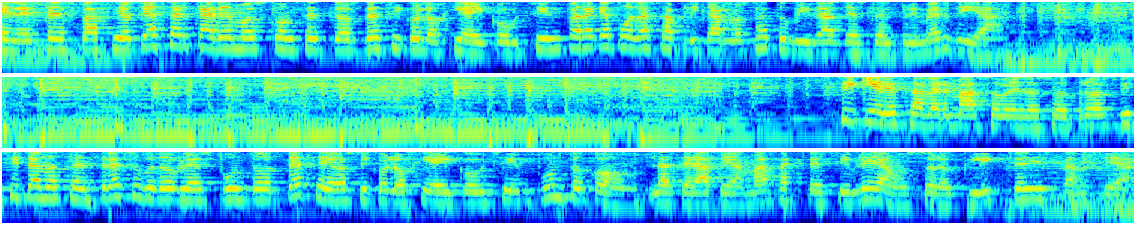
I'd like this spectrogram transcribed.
En este espacio te acercaremos conceptos de psicología y coaching para que puedas aplicarlos a tu vida desde el primer día. Si quieres saber más sobre nosotros, visítanos en www.tcopsicologiaycoaching.com, la terapia más accesible a un solo clic de distancia.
